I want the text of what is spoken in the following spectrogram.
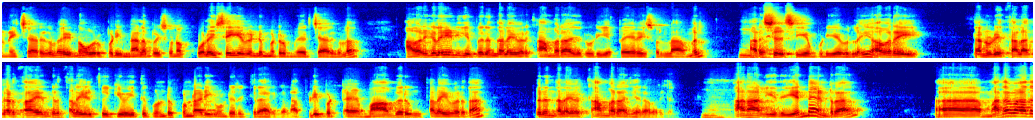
நினைச்சார்களோ இன்னும் ஒரு படி மேல போய் சொன்னா கொலை செய்ய வேண்டும் என்று முயற்சியார்களோ அவர்களே இன்னைக்கு பெருந்தலைவர் காமராஜருடைய பெயரை சொல்லாமல் அரசியல் செய்ய முடியவில்லை. அவரை தன்னுடைய தலகர்த்தா என்று தலையில் தூக்கி வைத்துக் கொண்டு கொண்டாடி கொண்டிருக்கிறார்கள். அப்படிப்பட்ட மாபெரும் தலைவர் தான் பெருந்தலைவர் காமராஜர் அவர்கள். ஆனால் இது என்ன என்றால் மதவாத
